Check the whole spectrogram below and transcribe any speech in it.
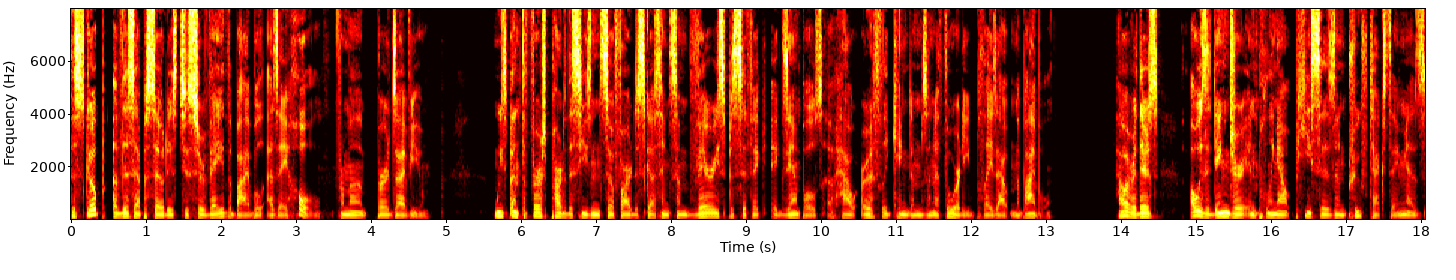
The scope of this episode is to survey the Bible as a whole from a bird's eye view. We spent the first part of the season so far discussing some very specific examples of how earthly kingdoms and authority plays out in the Bible. However, there's always a danger in pulling out pieces and proof texting, as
